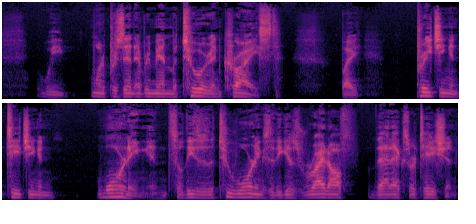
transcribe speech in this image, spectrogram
we want to present every man mature in Christ by preaching and teaching and warning. And so these are the two warnings that he gives right off that exhortation.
